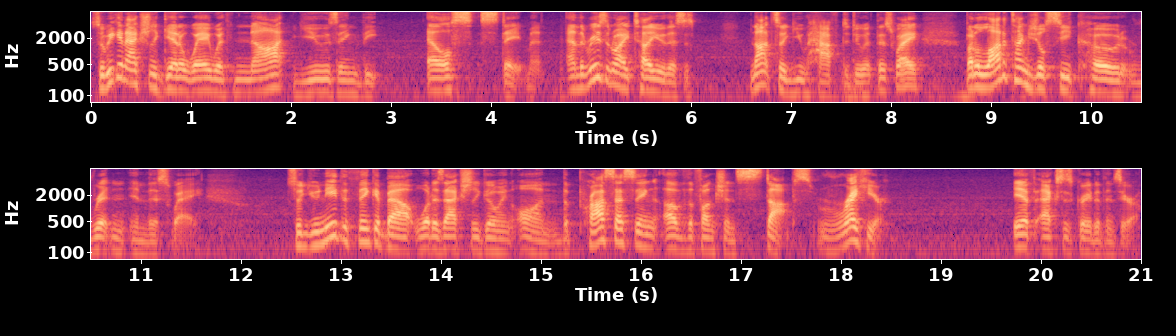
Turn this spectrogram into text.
So we can actually get away with not using the else statement. And the reason why I tell you this is not so you have to do it this way, but a lot of times you'll see code written in this way. So you need to think about what is actually going on. The processing of the function stops right here if x is greater than 0.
